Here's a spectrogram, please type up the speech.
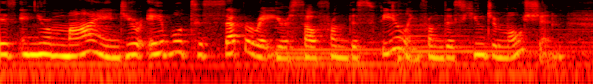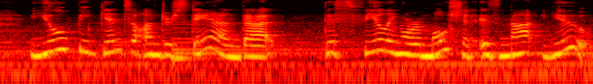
is in your mind, you're able to separate yourself from this feeling, from this huge emotion. You'll begin to understand that this feeling or emotion is not you,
